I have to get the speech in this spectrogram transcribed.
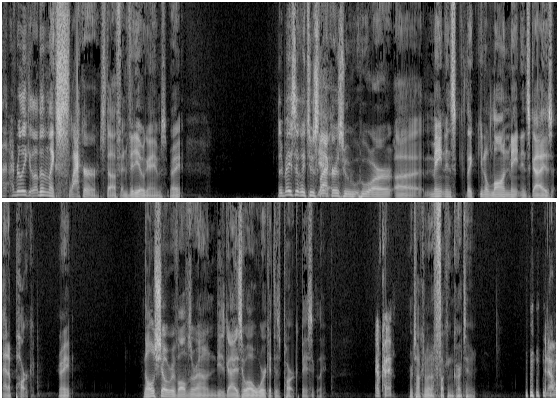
I, I really other than like slacker stuff and video games right they're basically two slackers who who are uh maintenance like you know lawn maintenance guys at a park right? The whole show revolves around these guys who all work at this park basically. Okay, we're talking about a fucking cartoon. You know,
